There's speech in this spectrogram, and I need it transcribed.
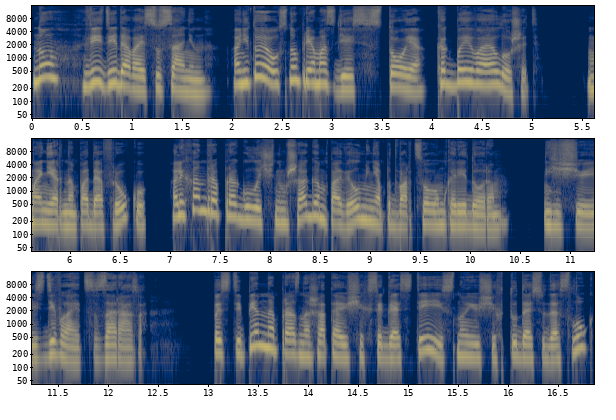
«Ну, веди давай, Сусанин, а не то я усну прямо здесь, стоя, как боевая лошадь». Манерно подав руку, Алехандро прогулочным шагом повел меня по дворцовым коридорам. Еще и издевается, зараза. Постепенно праздно шатающихся гостей и снующих туда-сюда слуг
